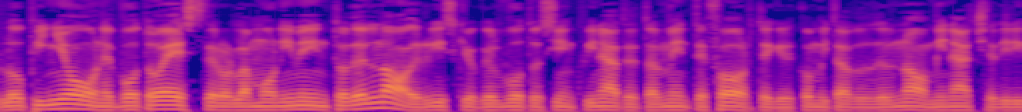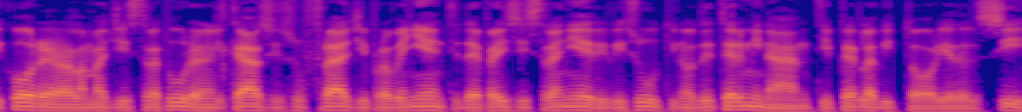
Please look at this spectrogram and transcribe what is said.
L'opinione, voto estero, l'ammonimento del no, il rischio che il voto sia inquinato è talmente forte che il comitato del no minaccia di ricorrere alla magistratura nel caso i suffragi provenienti dai paesi stranieri risultino determinanti per la vittoria del sì.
